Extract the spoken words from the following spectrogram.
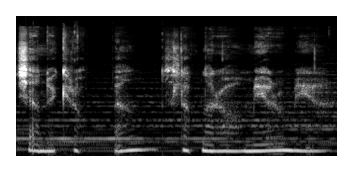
Känn hur kroppen slappnar av mer och mer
